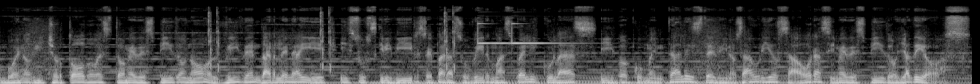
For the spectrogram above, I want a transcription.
Bueno dicho todo esto me despido no olviden darle like y suscribirse para subir más películas y documentales de dinosaurios ahora sí me despido y adiós.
